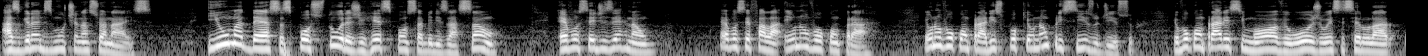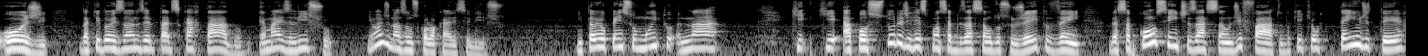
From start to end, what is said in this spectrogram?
as grandes multinacionais. E uma dessas posturas de responsabilização é você dizer não. É você falar: eu não vou comprar. Eu não vou comprar isso porque eu não preciso disso. Eu vou comprar esse móvel hoje ou esse celular hoje, daqui dois anos ele está descartado, é mais lixo. E onde nós vamos colocar esse lixo? Então eu penso muito na que, que, a postura de responsabilização do sujeito vem dessa conscientização de fato do que, que eu tenho de ter,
